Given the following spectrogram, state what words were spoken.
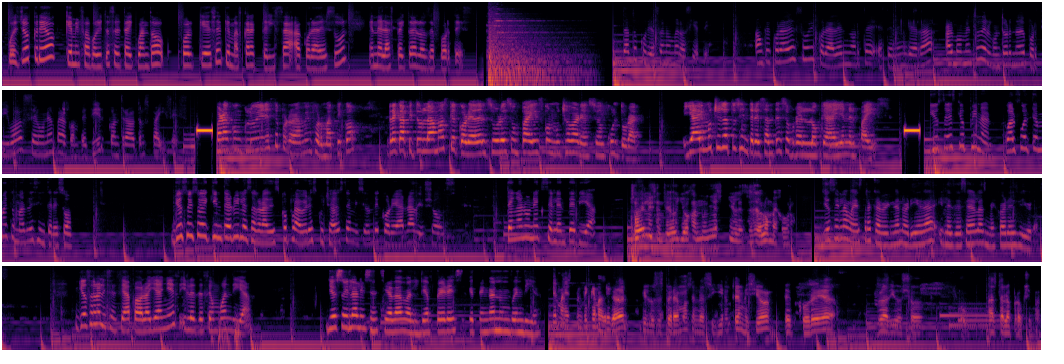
Pues yo creo que mi favorito es el taekwondo porque es el que más caracteriza a Corea del Sur en el aspecto de los deportes. Dato curioso número 7. Aunque Corea del Sur y Corea del Norte estén en guerra, al momento de algún torneo deportivo se unen para competir contra otros países. Para concluir este programa informático, recapitulamos que Corea del Sur es un país con mucha variación cultural. Y hay muchos datos interesantes sobre lo que hay en el país. ¿Y ustedes qué opinan? ¿Cuál fue el tema que más les interesó? Yo soy Zoe Quintero y les agradezco por haber escuchado esta emisión de Corea Radio Shows. Tengan un excelente día. Soy el licenciado Johan Núñez y les deseo lo mejor. Yo soy la maestra Carolina Noriega y les deseo las mejores vibras. Yo soy la licenciada Paola Yáñez y les deseo un buen día. Yo soy la licenciada Valeria Pérez. Que tengan un buen día. El maestro Enrique Madrigal y los esperamos en la siguiente emisión de Corea Radio Show. Hasta la próxima.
